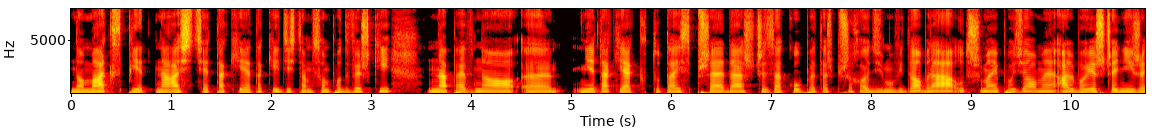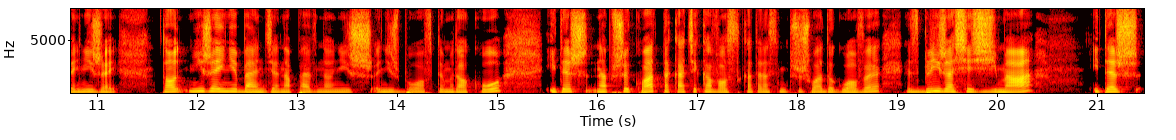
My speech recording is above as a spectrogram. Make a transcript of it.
no maks 15%, takie, takie gdzieś tam są podwyżki. Na pewno e, nie tak jak tutaj sprzedaż czy zakupy też przychodzi, mówi dobra, utrzymaj poziomy albo jeszcze niżej, niżej. To niżej nie będzie na pewno niż, niż było w tym roku. I też na przykład taka ciekawostka teraz mi przyszła do głowy, zbliża się zima. I też y,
